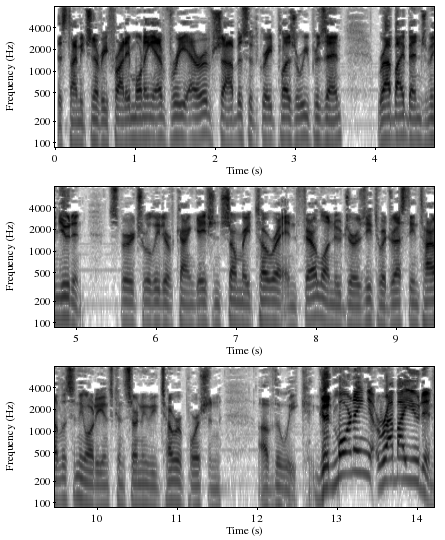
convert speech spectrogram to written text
This time each and every Friday morning, every Erev Shabbos, with great pleasure, we present Rabbi Benjamin Yudin, spiritual leader of Congregation Shomrei Torah in Fair Lawn, New Jersey, to address the entire listening audience concerning the Torah portion of the week. Good morning, Rabbi Yudin.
